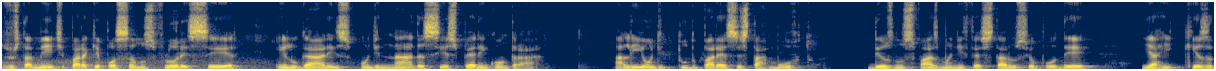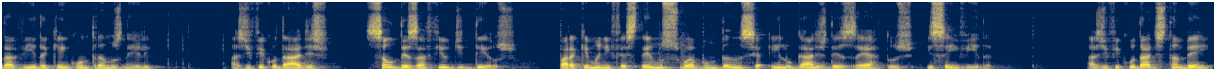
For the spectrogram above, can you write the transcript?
justamente para que possamos florescer em lugares onde nada se espera encontrar. Ali onde tudo parece estar morto, Deus nos faz manifestar o seu poder e a riqueza da vida que encontramos nele. As dificuldades são desafio de Deus para que manifestemos sua abundância em lugares desertos e sem vida. As dificuldades também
